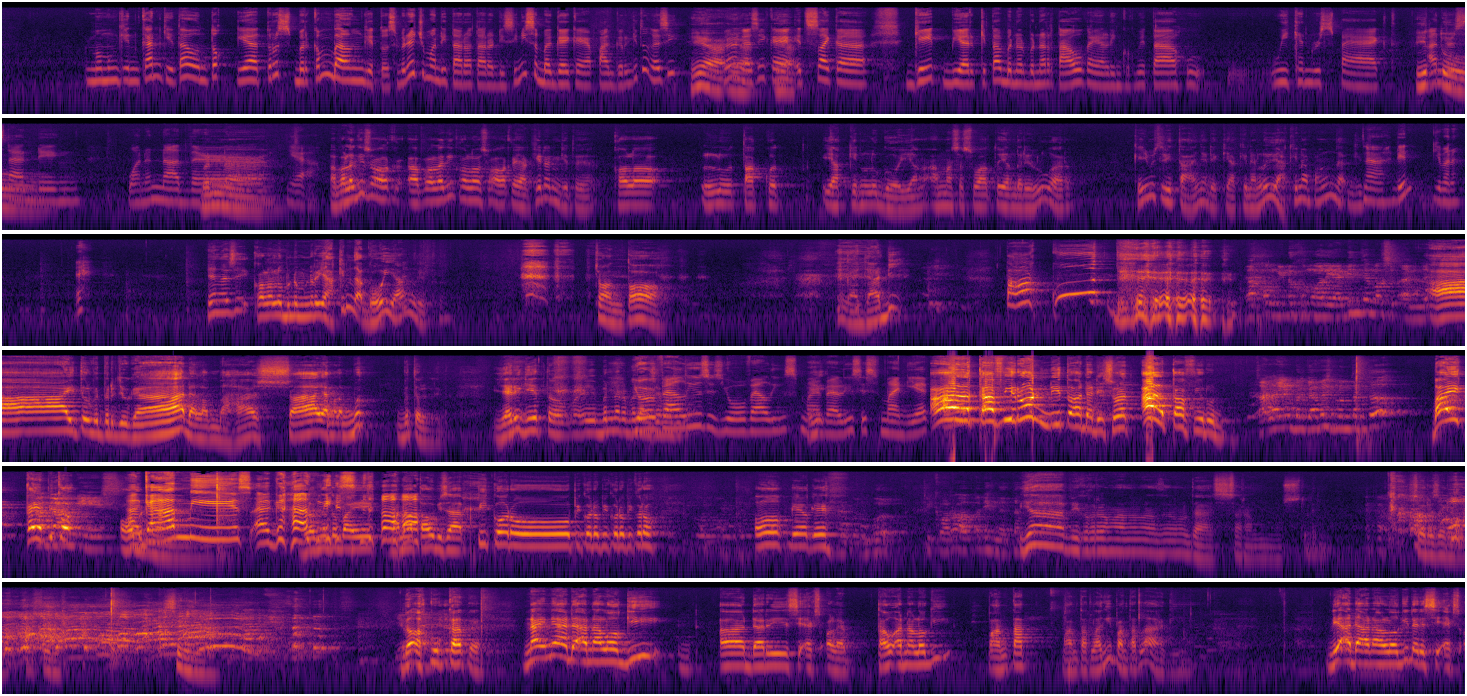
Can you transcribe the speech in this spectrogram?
memungkinkan kita untuk ya terus berkembang gitu. Sebenarnya cuma ditaruh-taruh di sini sebagai kayak pagar gitu gak sih? Iya, Bener iya, nggak sih kayak iya. it's like a gate biar kita benar-benar tahu kayak lingkup kita who we can respect, Itu. understanding one another. Benar. Ya. Apalagi soal apalagi kalau soal keyakinan gitu ya. Kalau lu takut yakin lu goyang sama sesuatu yang dari luar, kayaknya mesti ditanya deh keyakinan lu yakin apa enggak gitu. Nah, Din gimana? Eh, Ya nggak sih? Kalau lu bener-bener yakin nggak goyang gitu. Contoh, nggak jadi. Takut. Kan maksud anda ah, itu betul juga dalam bahasa yang lembut, betul. Jadi gitu, bener-bener. your saya maksud- values is your values, my I- values is mine. Ya, Al kafirun itu ada di surat Al kafirun. karena yang bergamis belum tentu Baik, kayak piko. Agamis. Oh, benar. agamis, Belum agamis. tentu baik. dong. Mana tahu bisa pikoro, pikoro, pikoro, pikoro. Oke, oke. Pikoro apa dia nggak tahu Ya, pikoro dasar muslim. Sorry, sorry. Sorry. Sorry. sorry. Nggak aku cut ya. Nah, ini ada analogi eh, dari si X. Tahu analogi? Pantat, pantat lagi, pantat lagi. Ini ada analogi dari si X.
